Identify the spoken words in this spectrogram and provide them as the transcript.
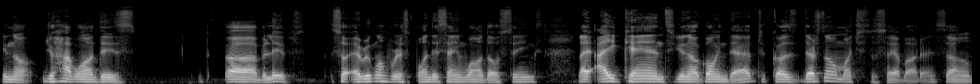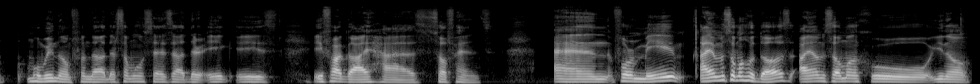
you know you have one of these uh, beliefs so everyone who responded saying one of those things like i can't you know go in depth because there's not much to say about it so moving on from that there's someone who says that their ick is if a guy has soft hands and for me i am someone who does i am someone who you know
